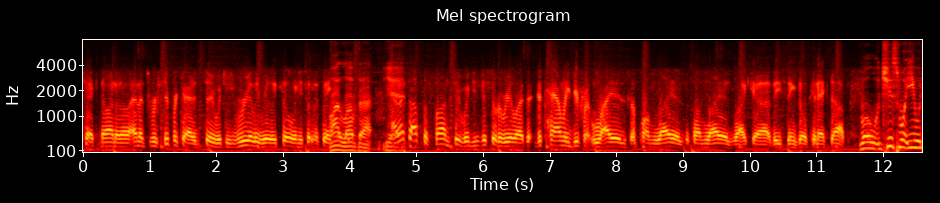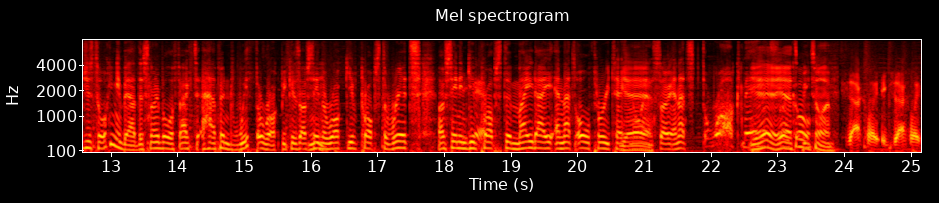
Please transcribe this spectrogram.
Tech N9ne, and, and it's reciprocated too, which is really, really cool when you sort of think. I love that. And yeah. that's half the fun too, when you just sort of realise just how many different layers upon layers upon layers, like uh, these things all connect up. Well, just what you were just talking about, the snowball effect happened with The Rock because I've seen The Rock give props to Rittz, I've seen him give Yeah. props to Mayday, and that's all through Tech Yeah. 9. So, and that's The Rock, man. Yeah, That's so yeah, it's cool. big time. Exactly, exactly.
